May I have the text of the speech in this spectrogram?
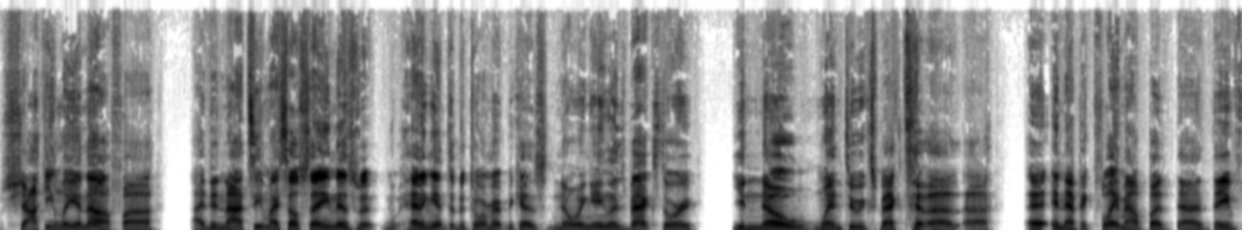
shockingly enough. Uh, I did not see myself saying this heading into the tournament because knowing England's backstory, you know when to expect uh, uh, an epic flameout, but uh, they've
